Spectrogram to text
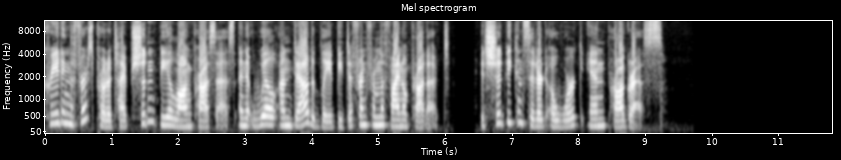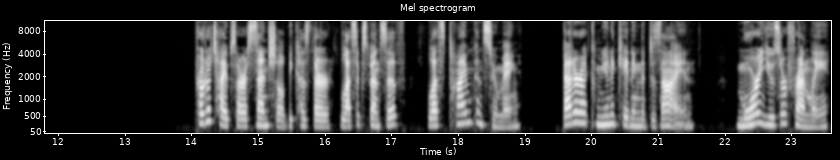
Creating the first prototype shouldn't be a long process, and it will undoubtedly be different from the final product. It should be considered a work in progress. Prototypes are essential because they're less expensive, less time-consuming, better at communicating the design, more user-friendly,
